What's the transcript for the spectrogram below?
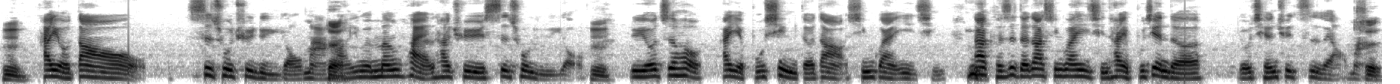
嗯，他有到。四处去旅游嘛，哈，因为闷坏了，他去四处旅游。嗯，旅游之后，他也不幸得到新冠疫情。嗯、那可是得到新冠疫情，他也不见得有钱去治疗嘛。是，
